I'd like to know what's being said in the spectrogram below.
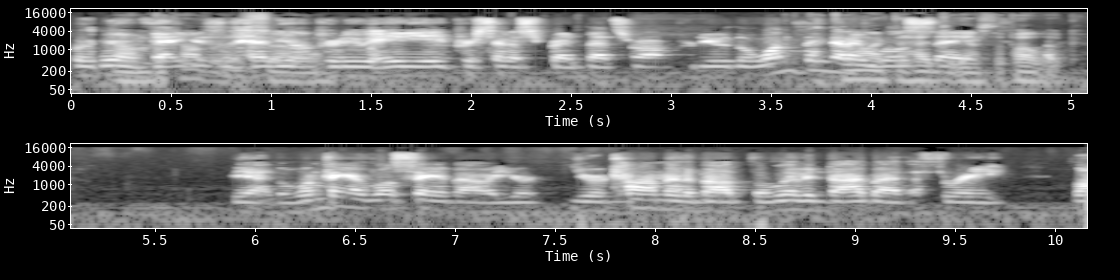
Purdue, Um, Vegas cover, is heavy so- on Purdue. Eighty-eight percent of spread bets are on Purdue. The one thing that I, I like will to say, against the public. yeah, the one thing I will say about your your comment about the live and die by the three. My,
